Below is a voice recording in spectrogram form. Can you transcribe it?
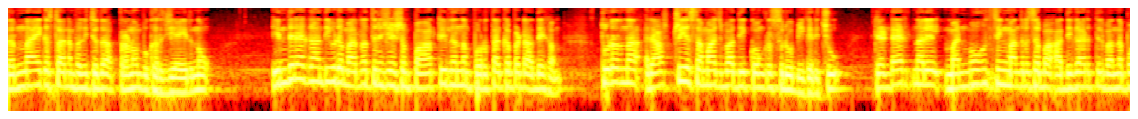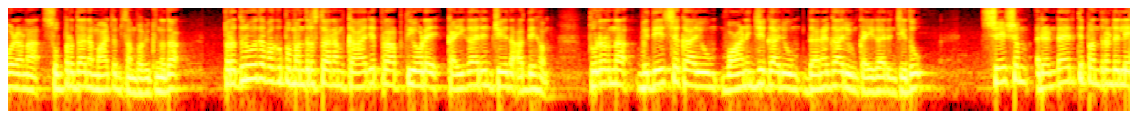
നിർണായക സ്ഥാനം വഹിച്ചത് പ്രണബ് മുഖർജിയായിരുന്നു. ഇന്ദിരാഗാന്ധിയുടെ മരണത്തിനുശേഷം പാർട്ടിയിൽ നിന്നും പുറത്താക്കപ്പെട്ട അദ്ദേഹം തുടർന്ന് രാഷ്ട്രീയ സമാജ്വാദി കോൺഗ്രസ് രൂപീകരിച്ചു. രണ്ടായിരത്തി നാലിൽ മൻമോഹൻ സിംഗ് മന്ത്രിസഭ അധികാരത്തിൽ വന്നപ്പോഴാണ് സുപ്രധാന മാറ്റം സംഭവിക്കുന്നത്. പ്രതിരോധ വകുപ്പ് മന്ത്രിസ്ഥാനം കാര്യപ്രാപ്തിയോടെ കൈകാര്യം ചെയ്ത അദ്ദേഹം തുടർന്ന് വിദേശകാര്യവും വാണിജ്യകാര്യവും ധനകാര്യവും കൈകാര്യം ചെയ്തു. ശേഷം രണ്ടായിരത്തി പന്ത്രണ്ടിലെ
